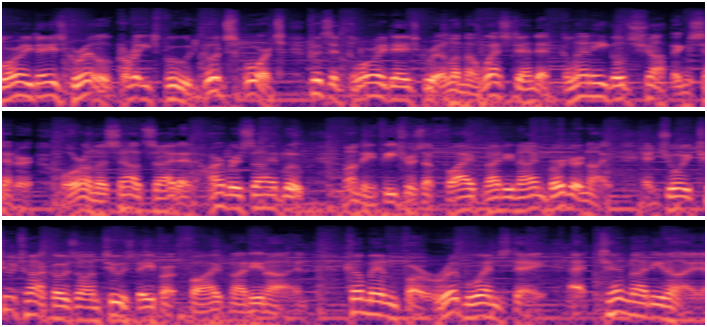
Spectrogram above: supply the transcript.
Glory Days Grill, great food, good sports. Visit Glory Days Grill in the West End at Glen Eagles Shopping Center or on the South Side at Harborside Loop. Monday features a $5.99 burger night. Enjoy two tacos on Tuesday for $5.99. Come in for Rib Wednesday at $10.99.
